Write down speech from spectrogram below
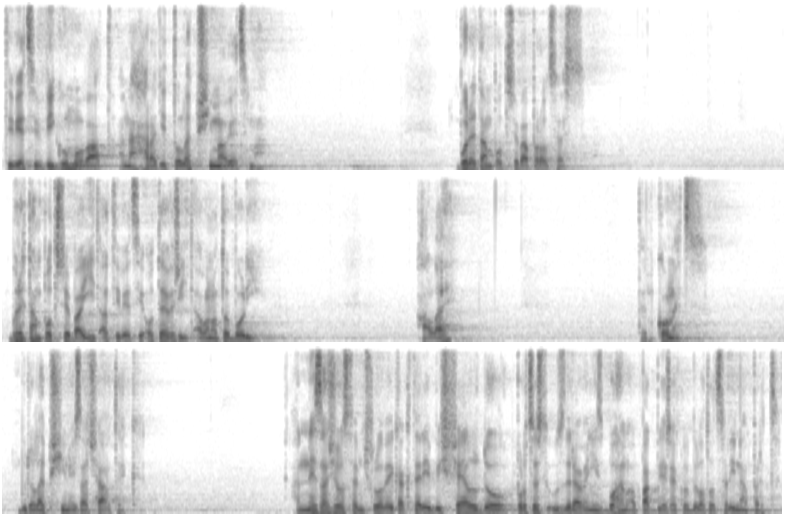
ty věci vygumovat a nahradit to lepšíma věcma. Bude tam potřeba proces. Bude tam potřeba jít a ty věci otevřít a ono to bolí. Ale ten konec bude lepší než začátek. A nezažil jsem člověka, který by šel do procesu uzdravení s Bohem a pak by řekl, bylo to celý na prd.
